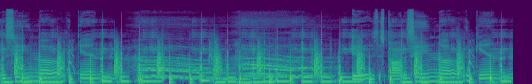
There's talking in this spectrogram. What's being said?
never seen love again. Is this part of seeing love again?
